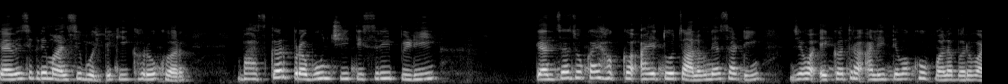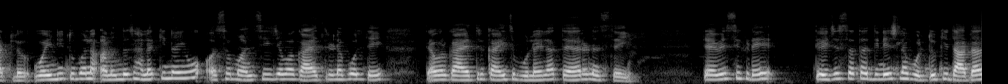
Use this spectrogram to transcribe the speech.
त्यावेळेस इकडे मानसी बोलते की खरोखर भास्कर प्रभूंची तिसरी पिढी त्यांचा जो काही हक्क आहे तो चालवण्यासाठी जेव्हा एकत्र आली तेव्हा खूप मला बरं वाटलं. वहिनी तुम्हाला आनंद झाला की नाही हो? असं मानसी जेव्हा गायत्रीला बोलते त्यावर गायत्री काहीच बोलायला तयार नसते. त्यावेळेस इकडे तेजस आता दिनेशला बोलतो की दादा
